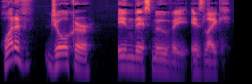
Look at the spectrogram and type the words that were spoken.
what if Joker in this movie is like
